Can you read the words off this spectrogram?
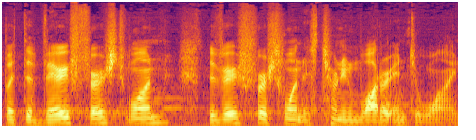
But the very first one, the very first one is turning water into wine.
